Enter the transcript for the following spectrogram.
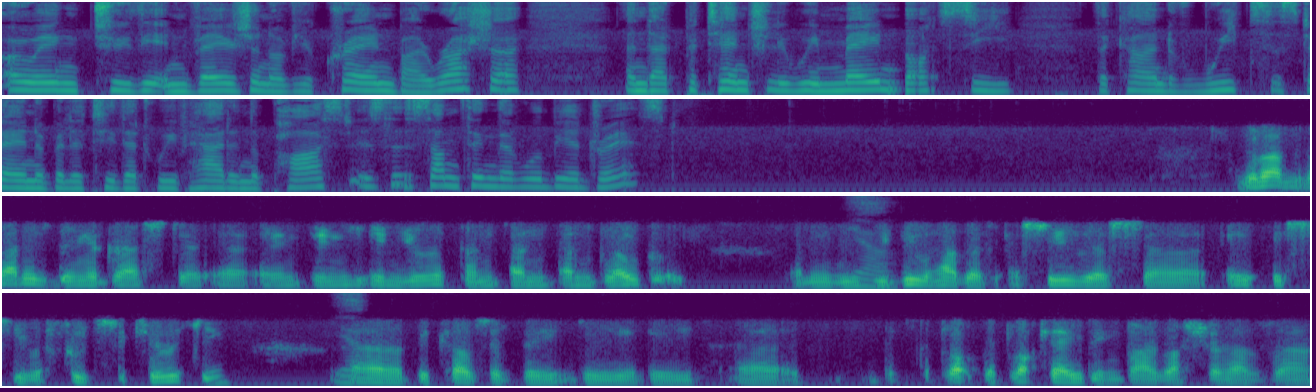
owing to the invasion of Ukraine by Russia, and that potentially we may not see the kind of wheat sustainability that we've had in the past. Is this something that will be addressed? Well, that, that is being addressed uh, in, in, in Europe and, and, and globally. I mean, we, yeah. we do have a, a serious uh, issue of food security yeah. uh, because of the the the, uh, the, the, blo- the, blockading by Russia of, uh,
